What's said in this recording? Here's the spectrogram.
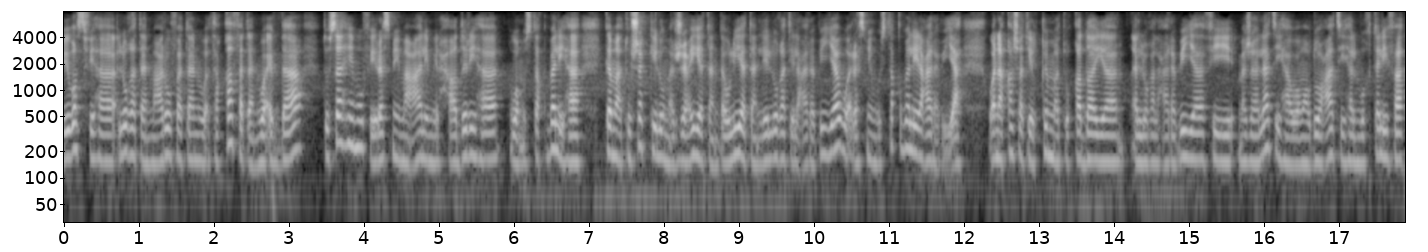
بوصفها لغة معروفة وثقافة وإبداع تساهم في رسم معالم حاضرها ومستقبلها كما تشكل مرجعية دولية للغة العربية ورسم مستقبل العربية. وناقشت القمة قضايا اللغة العربية في مجالاتها وموضوعاتها المختلفة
